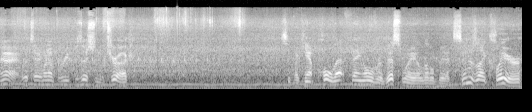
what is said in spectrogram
Alright, looks like I'm gonna have to reposition the truck. See if I can't pull that thing over this way a little bit. As soon as I clear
